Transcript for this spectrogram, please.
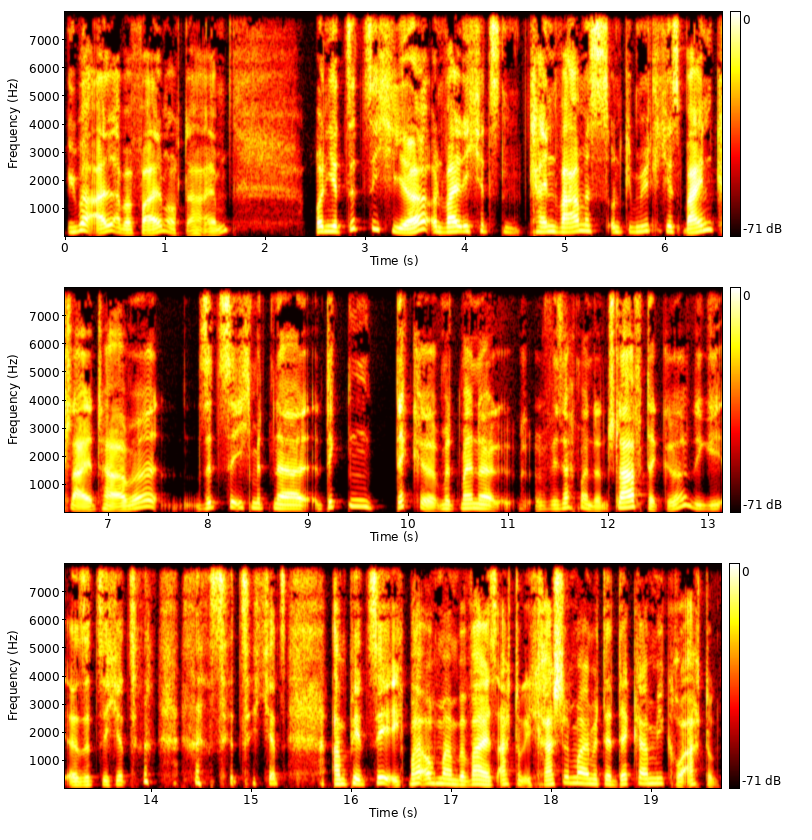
überall, aber vor allem auch daheim. Und jetzt sitze ich hier und weil ich jetzt kein warmes und gemütliches Beinkleid habe, sitze ich mit einer dicken Decke, mit meiner, wie sagt man denn, Schlafdecke, die äh, sitze ich jetzt, sitze ich jetzt am PC. Ich mache auch mal einen Beweis. Achtung, ich raschel mal mit der Decke am Mikro. Achtung.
